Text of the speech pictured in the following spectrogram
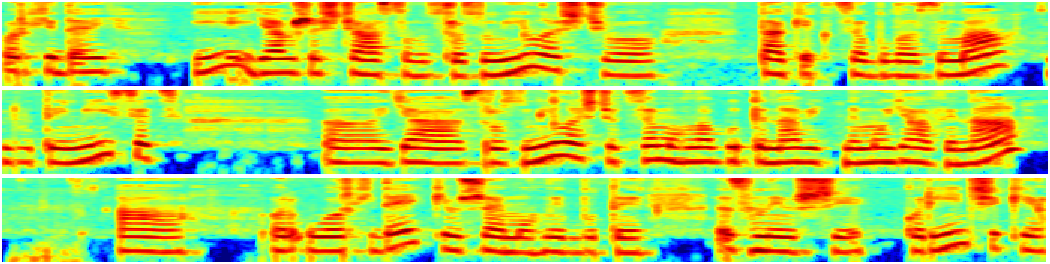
орхідей. І я вже з часом зрозуміла, що так як це була зима, лютий місяць, е, я зрозуміла, що це могла бути навіть не моя вина, а у орхідейки вже могли бути згнивші корінчики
